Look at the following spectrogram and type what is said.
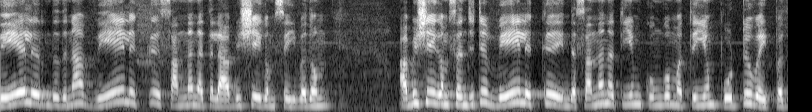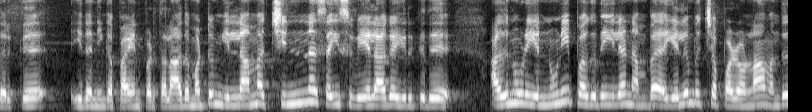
வேல் இருந்ததுன்னா வேலுக்கு சந்தனத்தில் அபிஷேகம் செய்வதும் அபிஷேகம் செஞ்சுட்டு வேலுக்கு இந்த சந்தனத்தையும் குங்குமத்தையும் பொட்டு வைப்பதற்கு இதை நீங்கள் பயன்படுத்தலாம். அது மட்டும் இல்லாமல் சின்ன சைஸ் வேலாக இருக்குது. அதனுடைய நுனி பகுதியில் நம்ம எலும்பிச்சை பழம்லாம் வந்து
